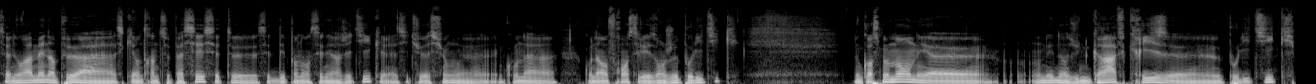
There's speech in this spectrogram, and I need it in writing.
ça nous ramène un peu à ce qui est en train de se passer, cette, euh, dépendance énergétique, la situation euh, qu'on a, qu'on a en France et les enjeux politiques. Donc en ce moment, on est, euh, on est dans une grave crise politique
